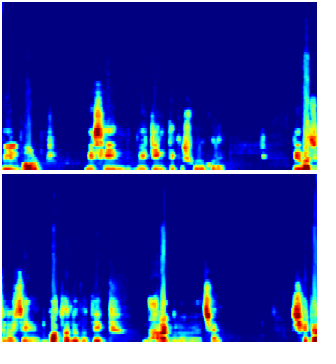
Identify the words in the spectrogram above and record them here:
বিলবোর্ড, মিছিল, মিটিং থেকে শুরু করে নির্বাচনের যে গতানুগতিক ধারাগুলো রয়েছে, সেটা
